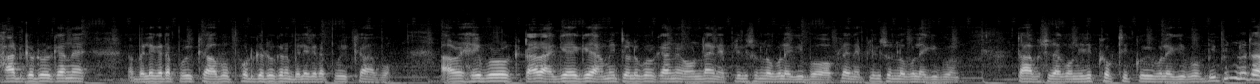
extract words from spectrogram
থাৰ্ড গ্ৰেডৰ কাৰণে বেলেগ এটা পৰীক্ষা হ'ব ফ'ৰ্থ গ্ৰেডৰ কাৰণে বেলেগ এটা পৰীক্ষা হ'ব। আৰু সেইবোৰৰ তাৰ আগে আগে আমি তেওঁলোকৰ কাৰণে অনলাইন এপ্লিকেশ্যন ল'ব লাগিব অফলাইন এপ্লিকেশ্যন ল'ব লাগিব। তাৰপিছত আকৌ নিৰীক্ষক ঠিক কৰিব লাগিব বিভিন্ন এটা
